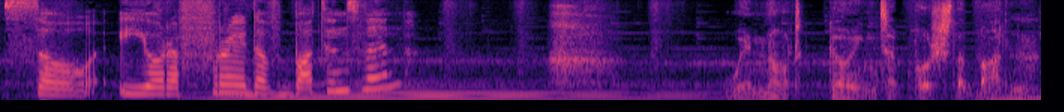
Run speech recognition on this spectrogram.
So, you're afraid of buttons then? We're not going to push the button.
